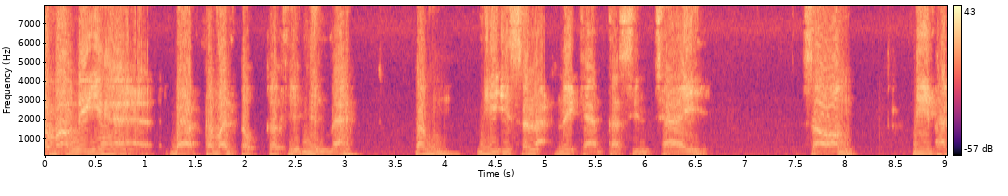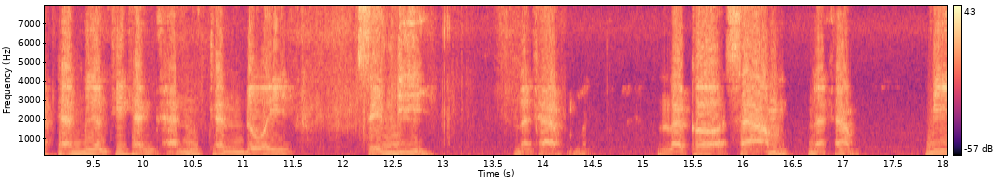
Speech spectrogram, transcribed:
ถ้ามองในแง่แบบตะวันตกก็คือหนึ่งนะ ต้องมีอิสระในการตัดสินใจสองมีพรรคการเมืองที่แข่งขันกันโดยเสรีนะครับ แล้วก็สามนะครับ มี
